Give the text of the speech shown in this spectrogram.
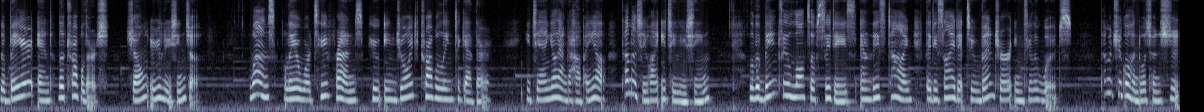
The Bear and the Travelers，熊与旅行者。Once there were two friends who enjoyed traveling together。以前有两个好朋友，他们喜欢一起旅行。They've been to lots of cities, and this time they decided to venture into the woods. 他们去过很多城市，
